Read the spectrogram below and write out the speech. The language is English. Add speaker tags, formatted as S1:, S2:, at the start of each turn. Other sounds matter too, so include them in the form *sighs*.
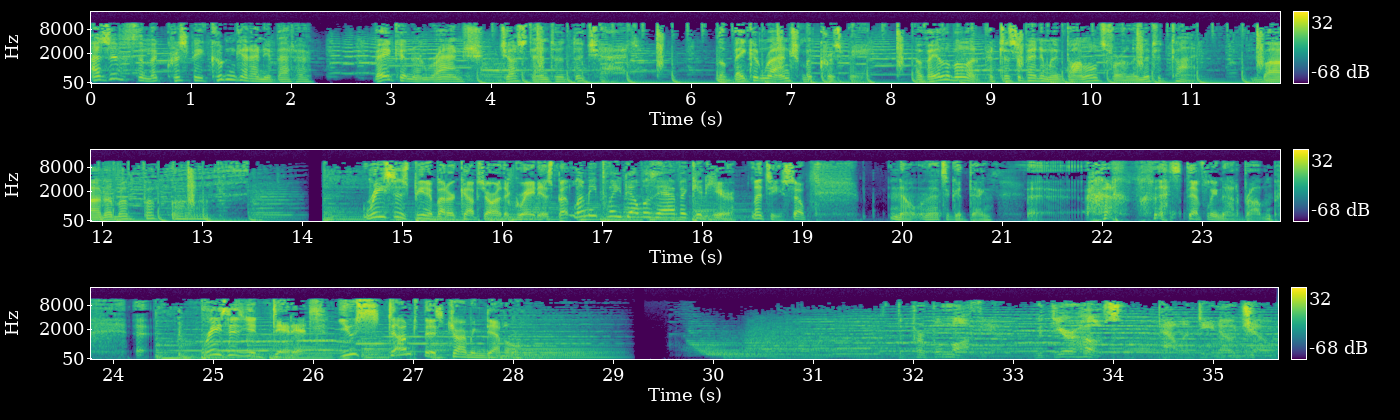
S1: As if the McCrispy couldn't get any better, Bacon and Ranch just entered the chat. The Bacon Ranch McCrispy, available at participating McDonald's for a limited time. Ba-da-ba-ba-ba.
S2: Reese's peanut butter cups are the greatest, but let me play devil's advocate here. Let's see. So, no, that's a good thing. Uh, *laughs* that's definitely not a problem. Uh, Reese's, you did it. You stumped this charming devil.
S3: Purple Mafia with your host, Paladino Joey.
